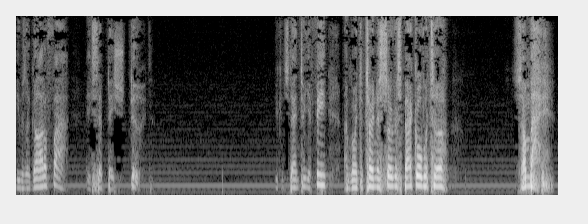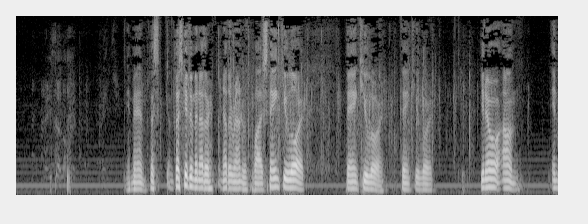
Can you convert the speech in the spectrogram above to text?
he was a God of fire except they stood. You can stand to your feet. I'm going to turn this service back over to somebody. Amen. Let's let's give him another another round of applause. Thank you, Lord. Thank you, Lord. Thank you, Lord. You know, um, in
